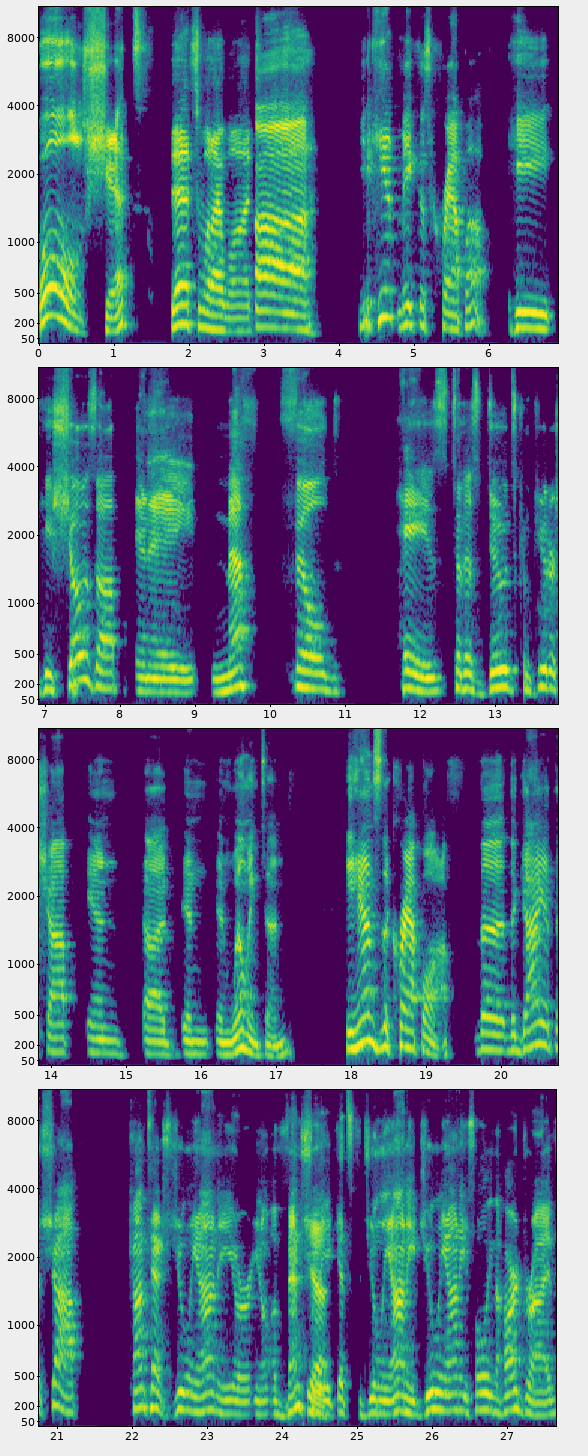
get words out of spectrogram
Bullshit. That's what I want. Uh you can't make this crap up. He he shows up in a meth filled haze to this dude's computer shop in uh in in Wilmington. He hands the crap off. The the guy at the shop contacts Giuliani or you know eventually Yeah. it gets to Giuliani. Giuliani's holding the hard drive.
